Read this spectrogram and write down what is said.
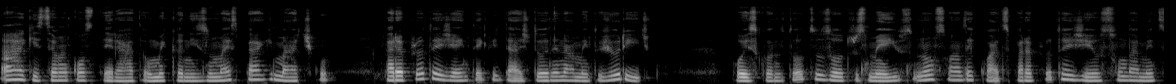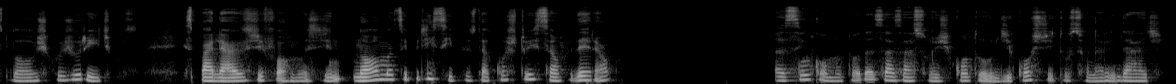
A arguição é considerada o mecanismo mais pragmático para proteger a integridade do ordenamento jurídico, pois quando todos os outros meios não são adequados para proteger os fundamentos lógicos jurídicos, espalhados de formas de normas e princípios da Constituição Federal. Assim como todas as ações de controle de constitucionalidade,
